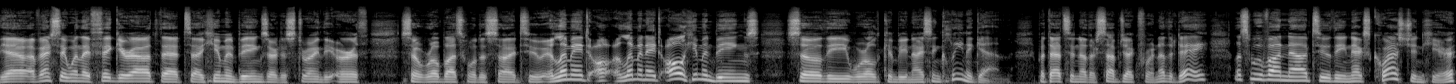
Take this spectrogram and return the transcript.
Yeah, eventually, when they figure out that uh, human beings are destroying the earth, so robots will decide to eliminate all, eliminate all human beings so the world can be nice and clean again. But that's another subject for another day. Let's move on now to the next question here.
